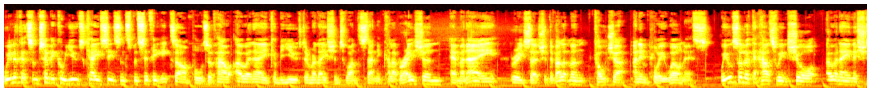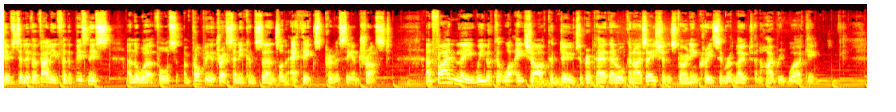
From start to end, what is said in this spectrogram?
We look at some typical use cases and specific examples of how ONA can be used in relation to understanding collaboration, M&A, research and development, culture, and employee wellness. We also look at how to ensure ONA initiatives deliver value for the business and the workforce and properly address any concerns on ethics, privacy, and trust. And finally, we look at what HR can do to prepare their organisations for an increase in remote and hybrid working.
